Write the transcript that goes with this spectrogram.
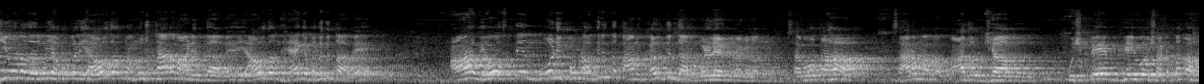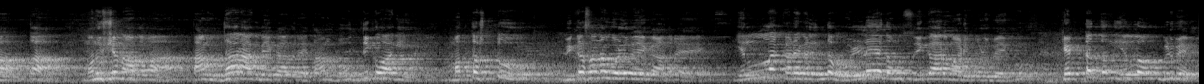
ಜೀವನದಲ್ಲಿ ಅವುಗಳು ಯಾವುದನ್ನು ಅನುಷ್ಠಾನ ಮಾಡಿದ್ದಾವೆ, ಯಾವುದನ್ನು ಹೇಗೆ ಬದುಕುತ್ತಾವೆ, ಆ ವ್ಯವಸ್ಥೆಯನ್ನು ನೋಡಿಕೊಂಡು ಅದರಿಂದ ತಾನು ಕಲಿತಿದ್ದಾನೆ ಒಳ್ಳೆಯ ಗುಣಗಳನ್ನು. ಸರ್ವತಃ ಸಾರಮತ ಆದುಧ್ಯಾತ್ ಪುಷ್ಪೇಭ್ಯೋ ಷಡ್ಪತಃ ಅಂತ ಮನುಷ್ಯನಾದವ ತಾನು ಉದ್ಧಾರ ಆಗಬೇಕಾದರೆ, ತಾನು ಬೌದ್ಧಿಕವಾಗಿ ಮತ್ತಷ್ಟು ವಿಕಸನಗೊಳ್ಳಬೇಕಾದರೆ ಎಲ್ಲ ಕಡೆಗಳಿಂದ ಒಳ್ಳೆಯದನ್ನು ಸ್ವೀಕಾರ ಮಾಡಿಕೊಳ್ಳಬೇಕು, ಕೆಟ್ಟದ್ದನ್ನು ಎಲ್ಲವನ್ನು ಬಿಡಬೇಕು.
